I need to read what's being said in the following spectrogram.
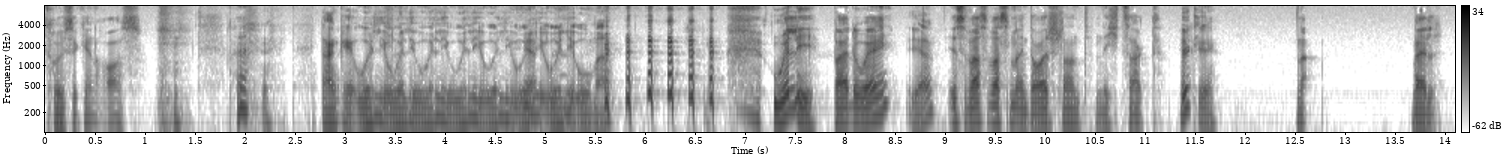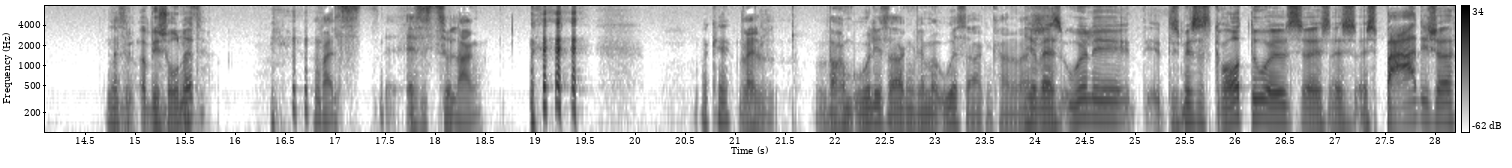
Grüße gehen raus. Danke, Urli, Urli, Urli, Urli, Urli, Urli, Ja. Urli, Oma. Urli, by the way, Ja, ist was, was man in Deutschland nicht sagt. wirklich? Weil, Also, Also, wieso nicht? weil es ist zu lang. Okay. Weil, warum Urli sagen, wenn man Uhr sagen kann, weißt? Ja, weil das Urli, das müsstest gerade du als, als, als, als Badischer,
